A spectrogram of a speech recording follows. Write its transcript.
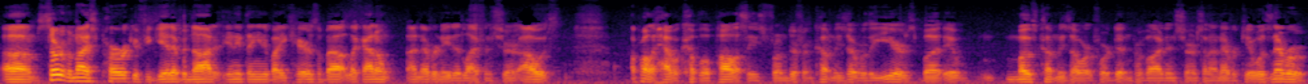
um, sort of a nice perk if you get it, but not anything anybody cares about. Like I don't, I never needed life insurance. I was, I probably have a couple of policies from different companies over the years, but it most companies I worked for didn't provide insurance, and I never it was never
